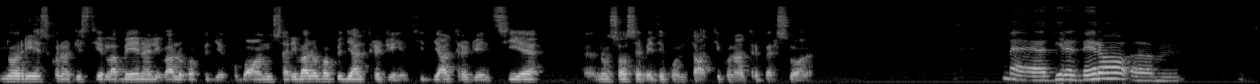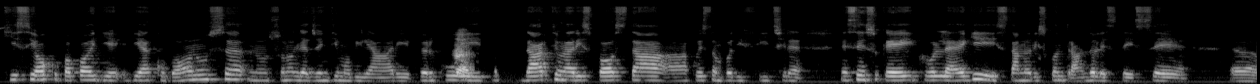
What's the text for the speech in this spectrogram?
non riescono a gestirla bene a livello proprio di ecobonus, a livello proprio di altri agenti, di altre agenzie, eh, non so se avete contatti con altre persone. Beh, a dire il vero, um, chi si occupa poi di, di eco bonus non sono gli agenti immobiliari, per cui eh. darti una risposta a questo è un po' difficile, nel senso che i colleghi stanno riscontrando le stesse eh,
